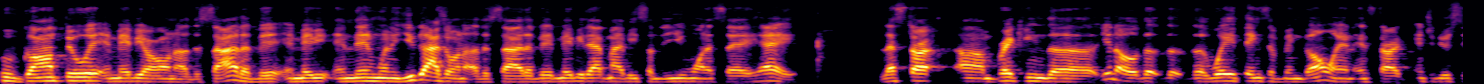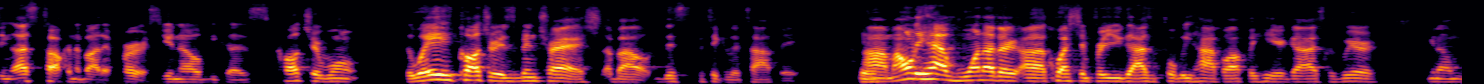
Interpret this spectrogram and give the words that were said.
who've gone through it and maybe are on the other side of it, and maybe and then when you guys are on the other side of it, maybe that might be something you want to say, hey. Let's start um, breaking the, you know, the, the the way things have been going, and start introducing us talking about it first, you know, because culture won't the way culture has been trashed about this particular topic. Yeah. Um, I only have one other uh, question for you guys before we hop off of here, guys, because we're you know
